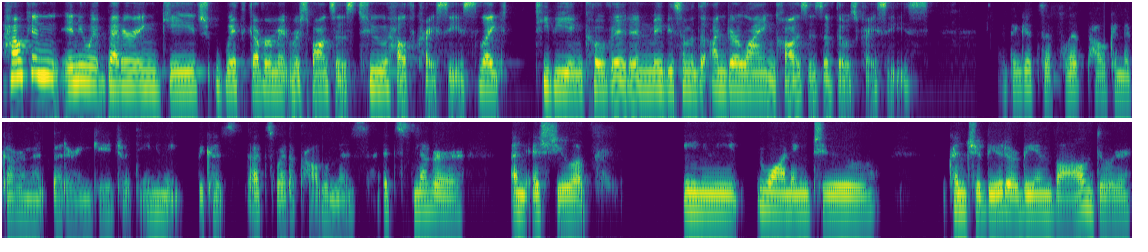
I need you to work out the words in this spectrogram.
how can Inuit better engage with government responses to health crises like TB and COVID and maybe some of the underlying causes of those crises? I think it's a flip. How can the government better engage with Inuit? Because that's where the problem is. It's never an issue of Inuit wanting to contribute or be involved or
